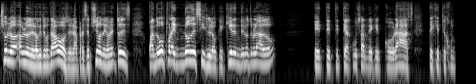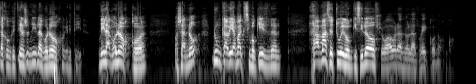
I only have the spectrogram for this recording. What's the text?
Yo lo hablo de lo que te contaba vos, de la percepción. De que, entonces, cuando vos por ahí no decís lo que quieren del otro lado, eh, te, te- te acusan de que cobrás, de que te juntás con Cristina. Yo ni la conozco a Cristina. Ni la conozco, ¿eh? O sea, no, nunca vi a Máximo Kirchner. Jamás estuve con Kisilov. Yo ahora no la reconozco.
